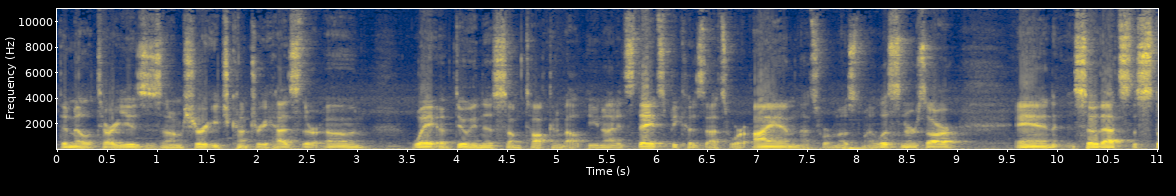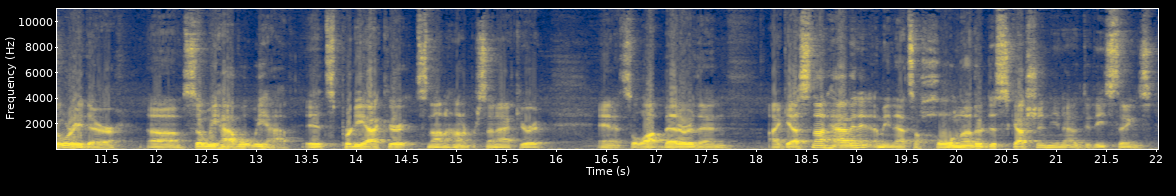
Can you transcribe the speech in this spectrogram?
the military uses, and I'm sure each country has their own way of doing this. I'm talking about the United States because that's where I am, that's where most of my listeners are, and so that's the story there. Um, so we have what we have. It's pretty accurate. It's not 100% accurate, and it's a lot better than I guess not having it, I mean, that's a whole nother discussion. You know, do these things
